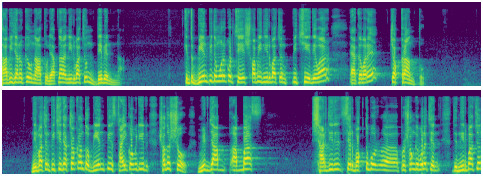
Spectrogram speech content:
দাবি যেন কেউ না তোলে, আপনারা নির্বাচন দেবেন না। কিন্তু বিএনপি তো মনে করছে সবই নির্বাচন পিছিয়ে দেওয়ার একেবারে চক্রান্ত। নির্বাচন পিছিয়ে দেওয়ার চক্রান্ত বিএনপির স্থায়ী কমিটির সদস্য মির্জা আব্বাস সার্জিসের বক্তব্য প্রসঙ্গে বলেছেন যে নির্বাচন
